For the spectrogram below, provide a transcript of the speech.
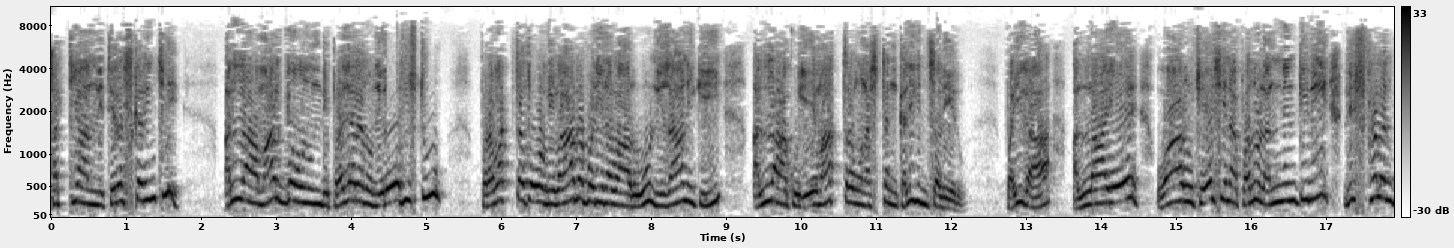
సత్యాన్ని తిరస్కరించి అల్లా మార్గం నుండి ప్రజలను నిరోధిస్తూ ప్రవక్తతో వివాదపడిన వారు నిజానికి అల్లాకు ఏమాత్రము నష్టం కలిగించలేరు. పైగా అల్లాయే వారు చేసిన పనులన్నింటినీ నిష్ఫలం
